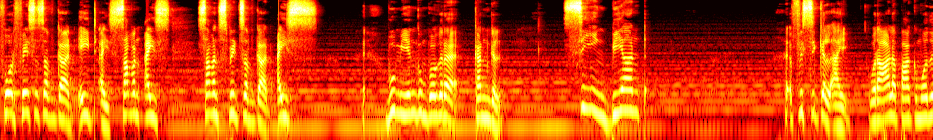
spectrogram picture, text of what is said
Four faces of God eight eyes seven eyes seven spirits of God eyes பூமி எங்கும் போகிற கண்கள். சீயிங் பியாண்ட் ஃபிசிக்கல் ஐ ஒரு ஆளை பார்க்கும்போது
